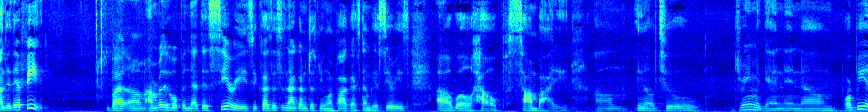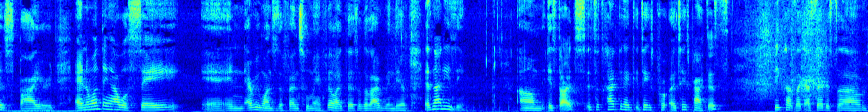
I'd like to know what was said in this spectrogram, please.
under their feet. But um, I'm really hoping that this series, because this is not going to just be one podcast, it's going to be a series, uh, will help somebody, um, you know, to dream again and um, or be inspired. And the one thing I will say in everyone's defense who may feel like this because I've been there, it's not easy. Um, it starts. It's the kind of thing. Like it takes it takes practice because, like I said, it's um,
